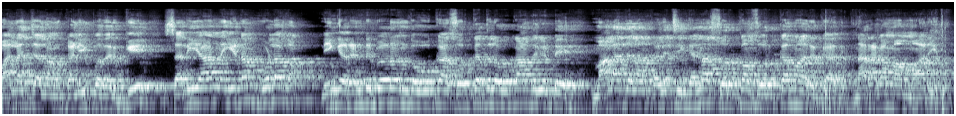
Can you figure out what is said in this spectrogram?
மலஜலம் கழிப்பதற்கு சரியான இடம் உலகம். நீங்கள் ரெண்டு பேரும் இங்கே உட்கா சொர்க்கத்தில் உட்காந்துக்கிட்டு மலஜலம் கழிச்சிங்கன்னா சொர்க்கம் சொர்க்கமாக இருக்காது. நரகமாக மாறிடும்.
